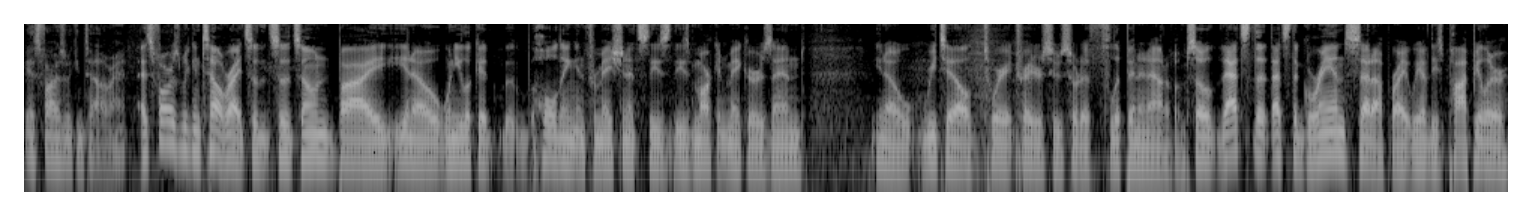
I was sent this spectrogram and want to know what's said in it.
as far as we can tell, right? As far as we can tell, right? So, so it's owned by you know when you look at holding information, it's these these market makers and you know retail tra- traders who sort of flip in and out of them. So that's the that's the grand setup, right? We have these popular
